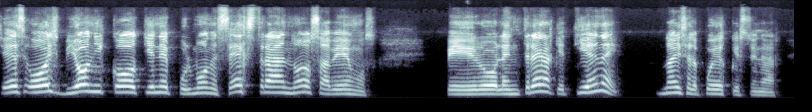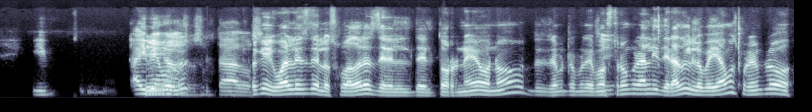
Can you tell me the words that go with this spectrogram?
es, o es biónico, tiene pulmones extra, no lo sabemos. Pero la entrega que tiene, nadie se lo puede cuestionar. Y ahí vemos los resultados. Creo que igual es de los jugadores del, del torneo, ¿no? Demostró un gran liderazgo y lo veíamos, por ejemplo,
